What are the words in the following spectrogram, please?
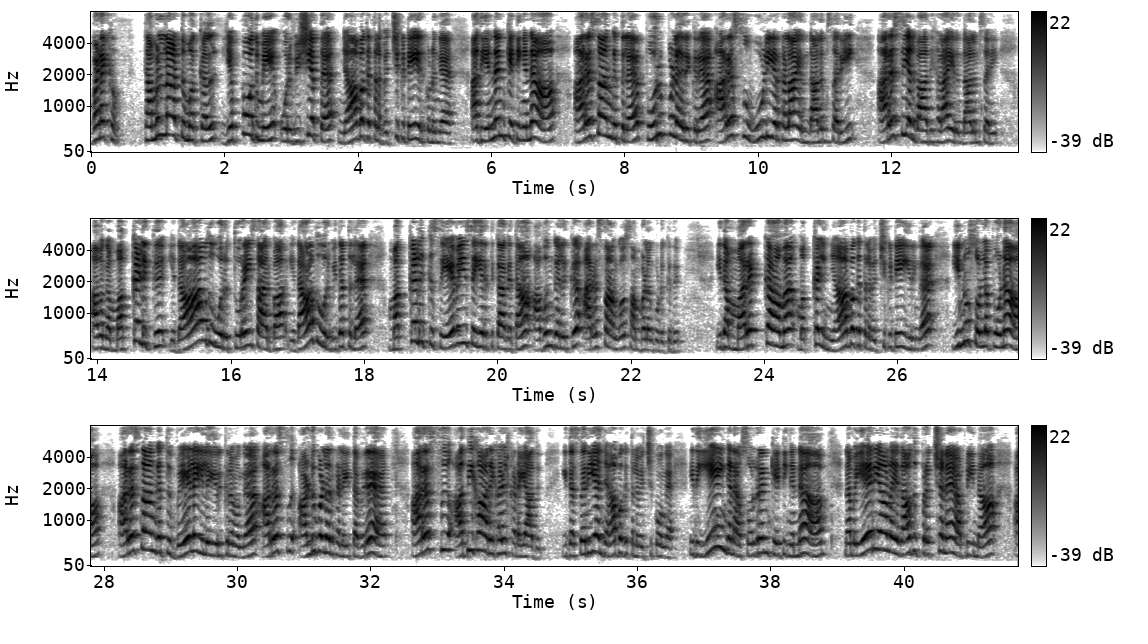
வணக்கம். தமிழ்நாட்டு மக்கள் எப்போதுமே ஒரு விஷயத்த ஞாபகத்துல வச்சுக்கிட்டே இருக்கணுங்க. அது என்னன்னு கேட்டீங்கன்னா அரசாங்கத்துல பொறுப்புல இருக்கிற அரசு ஊழியர்களா இருந்தாலும் சரி அரசியல்வாதிகளா இருந்தாலும் சரி அவங்க மக்களுக்கு ஏதாவது ஒரு துறை சார்பா ஏதாவது ஒரு விதத்துல மக்களுக்கு சேவை செய்யறதுக்காக தான் அவங்களுக்கு அரசாங்கம் சம்பளம் கொடுக்குது. இத மறக்காம மக்கள் ஞாபகத்துல வச்சுக்கிட்டே இருங்க. இன்னும் சொல்ல போனா அரசாங்கத்து வேலையில இருக்கிறவங்க அரசு அலுவலர்களை தவிர அரசு அதிகாரிகள் கிடையாது. இத சரியா ஞாபகத்துல வச்சுக்கோங்க. இது ஏன் இங்க நான் சொல்றேன்னு கேட்டீங்கன்னா நம்ம ஏரியால ஏதாவது பிரச்சனை அப்படின்னா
